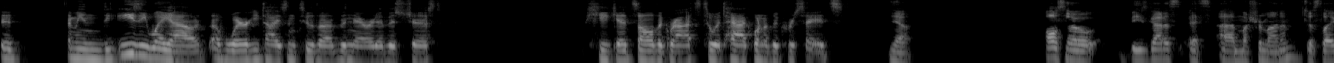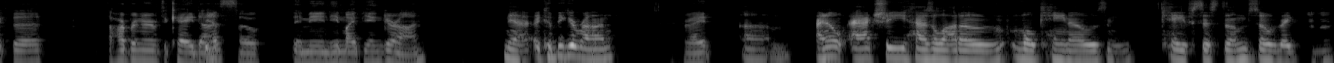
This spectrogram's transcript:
it I mean, the easy way out of where he ties into the the narrative is just he gets all the grats to attack one of the crusades. Yeah. Also, he's got a, it's a mushroom on him, just like the the Harbinger of Decay does. Yep. So they mean he might be in Ghyran, Yeah, it could be Ghyran. right? Um, I know Aqshy has a lot of volcanoes and cave systems, so they Mhm.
